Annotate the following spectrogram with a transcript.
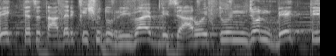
ব্যক্তি আছে, তাদেরকে শুধু রিভাইভ দিছে। আর ওই তিনজন ব্যক্তি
